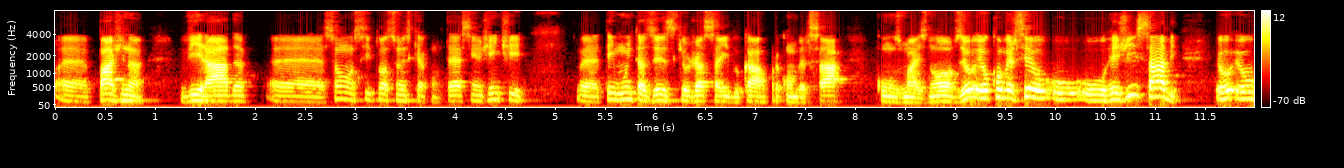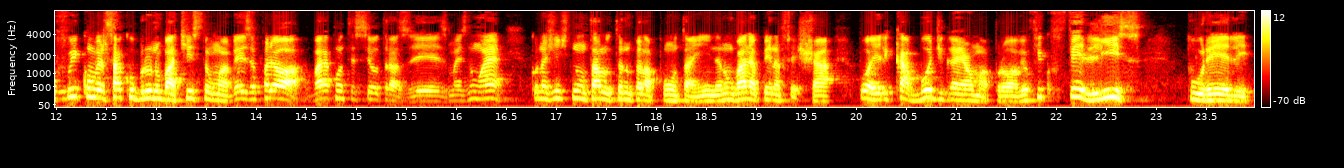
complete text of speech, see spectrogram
é, página virada, é, são situações que acontecem. A gente é, tem muitas vezes que eu já saí do carro para conversar com os mais novos. Eu, eu conversei, o, o, o Regi sabe, eu, eu fui conversar com o Bruno Batista uma vez, eu falei, ó, vai acontecer outras vezes, mas não é quando a gente não está lutando pela ponta ainda, não vale a pena fechar. Pô, ele acabou de ganhar uma prova, eu fico feliz por ele,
